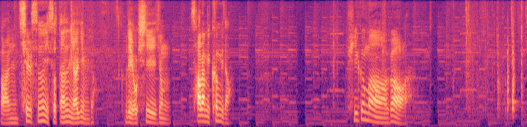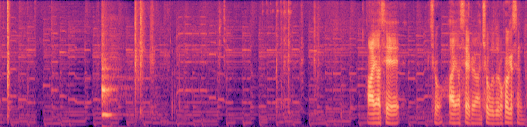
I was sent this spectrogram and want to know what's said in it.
만칠 수는 있었다는 이야기입니다. 근데 역시 좀 사람이 큽니다. 휘그마가 아야세 죠 아야세를 앉혀보도록 하겠습니다.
